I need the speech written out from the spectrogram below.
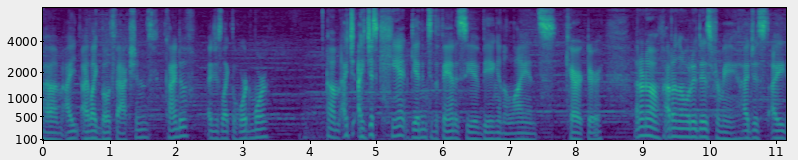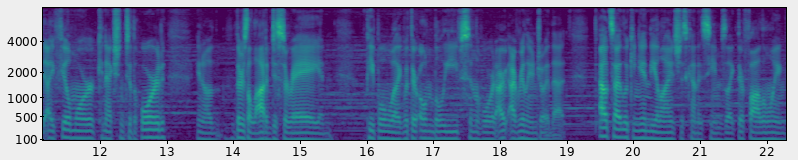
Um, I, I like both factions, kind of. I just like the Horde more. Um, I, I just can't get into the fantasy of being an Alliance character. I don't know. I don't know what it is for me. I just I, I feel more connection to the Horde. You know, there's a lot of disarray and people like with their own beliefs in the Horde. I, I really enjoyed that. Outside looking in, the Alliance just kind of seems like they're following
